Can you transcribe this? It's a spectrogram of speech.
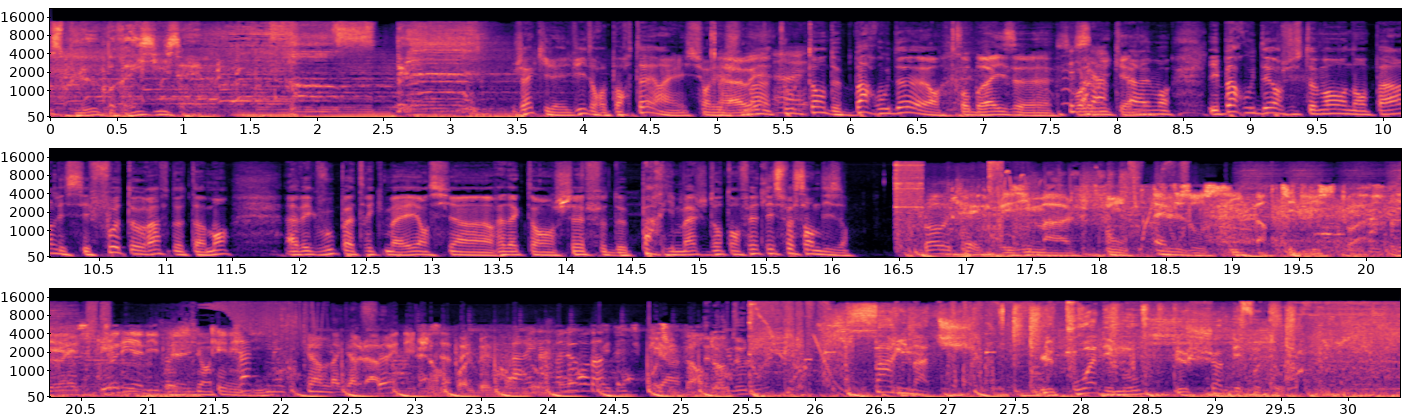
France Bleu Brésil. Jacques, il a une vie de reporter, hein, il est sur les Ah chemins oui. tout le temps de baroudeur. Trop braise euh, C'est pour le week-end. Carrément. Les baroudeurs, justement, on en parle, et ces photographes notamment, avec vous, Patrick Mahé, ancien rédacteur en chef de Paris Match, dont on fête les 70 ans. Les images font elles aussi partie de l'histoire. Johnny Hallyday, président Kennedy, Karl Lagerfeld Jean-Paul. Paris Match. Le poids des mots, le choc des photos.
